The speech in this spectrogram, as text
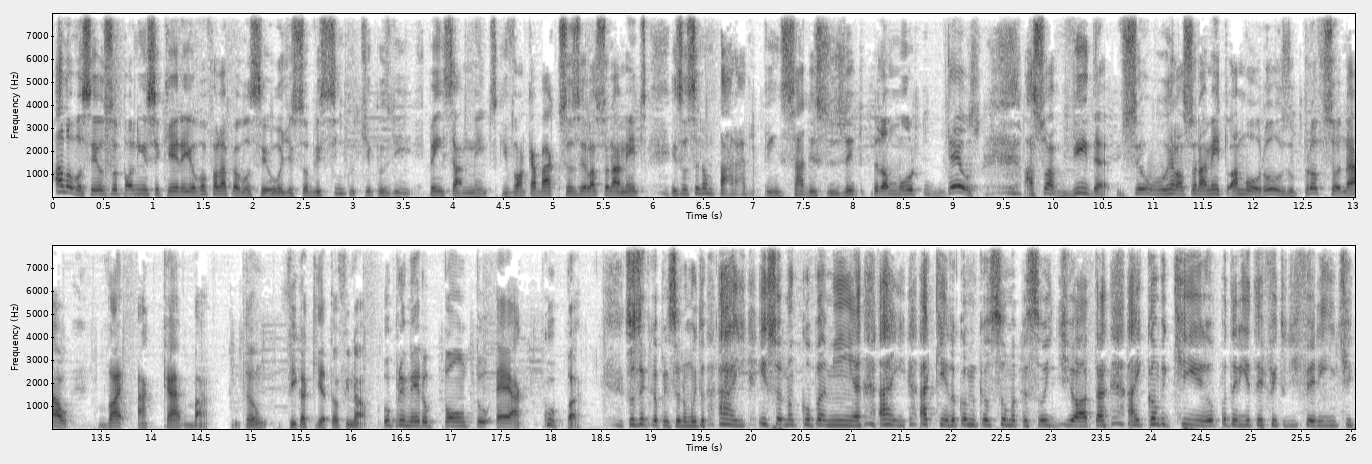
Alô você, eu sou Paulinho Siqueira e eu vou falar para você hoje sobre cinco tipos de pensamentos que vão acabar com seus relacionamentos. E se você não parar de pensar desse jeito, pelo amor de Deus, a sua vida, o seu relacionamento amoroso, profissional vai acabar. Então, fica aqui até o final. O primeiro ponto é a culpa. Se você fica pensando muito, ai, isso é uma culpa minha, ai, aquilo, como que eu sou uma pessoa idiota, ai, como que eu poderia ter feito diferente,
